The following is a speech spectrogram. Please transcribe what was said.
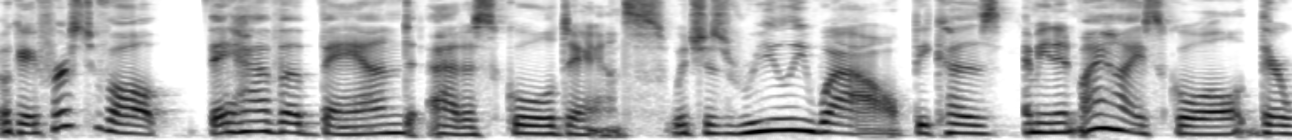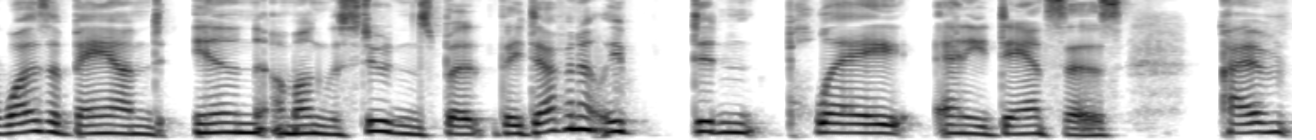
Okay, first of all, they have a band at a school dance, which is really wow because I mean, at my high school, there was a band in among the students, but they definitely didn't play any dances. I've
